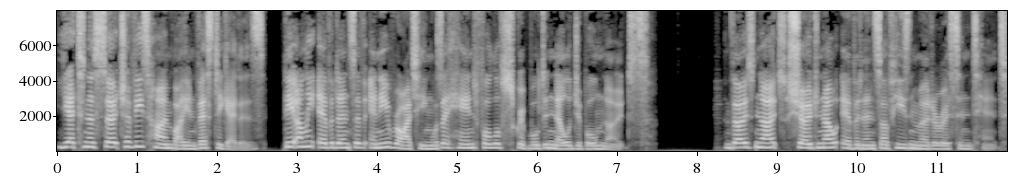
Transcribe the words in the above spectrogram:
Yet, in a search of his home by investigators, the only evidence of any writing was a handful of scribbled ineligible notes. Those notes showed no evidence of his murderous intent,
